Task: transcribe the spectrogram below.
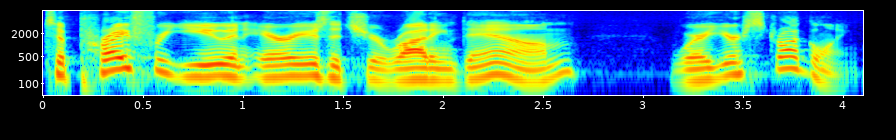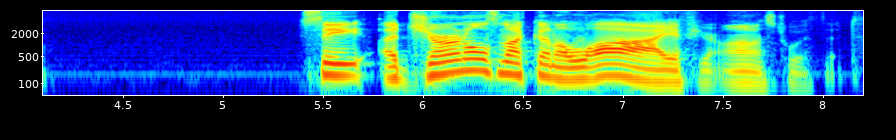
to pray for you in areas that you're writing down where you're struggling. See, a journal's not going to lie if you're honest with it.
